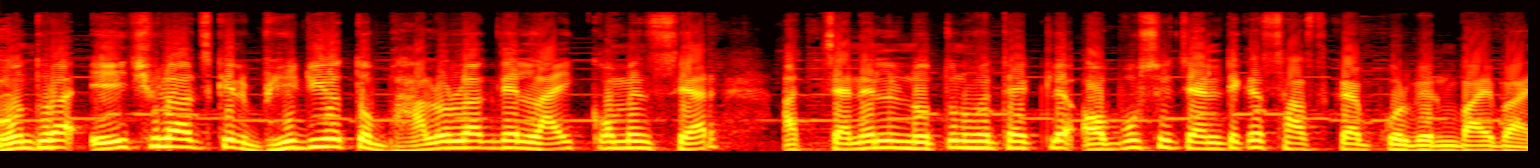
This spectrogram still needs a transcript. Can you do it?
বন্ধুরা, এই ছিল আজকের ভিডিও। তো ভালো লাগলে লাইক কমেন্ট শেয়ার আর চ্যানেলে নতুন হয়ে থাকলে অবশ্যই চ্যানেলটিকে সাবস্ক্রাইব করবেন। বাই বাই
